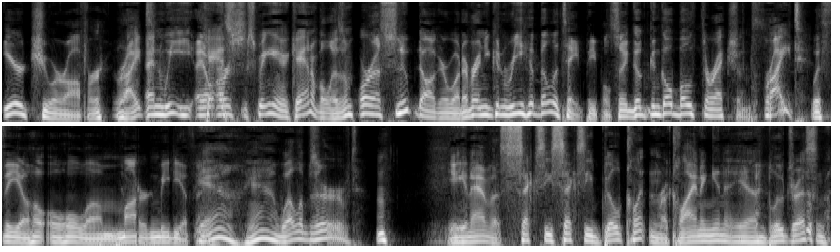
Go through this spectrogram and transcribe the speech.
ear chewer offer, Right. And we Ca- or speaking of cannibalism, or a Snoop Dogg or whatever, and you can rehabilitate people, so you can go both directions, right? With the uh, whole, whole um, modern media thing. Yeah, yeah, well observed. You can have a sexy, sexy Bill Clinton reclining in a uh, blue dress and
